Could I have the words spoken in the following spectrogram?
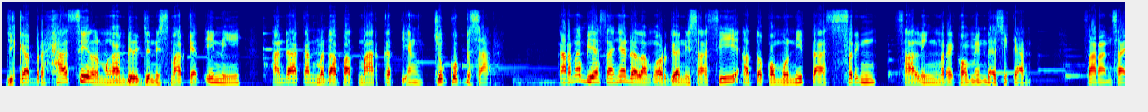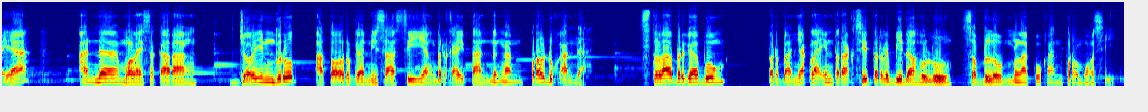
Jika berhasil mengambil jenis market ini, Anda akan mendapat market yang cukup besar. Karena biasanya dalam organisasi atau komunitas sering saling merekomendasikan. Saran saya, Anda mulai sekarang join grup atau organisasi yang berkaitan dengan produk Anda. Setelah bergabung, perbanyaklah interaksi terlebih dahulu sebelum melakukan promosi.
